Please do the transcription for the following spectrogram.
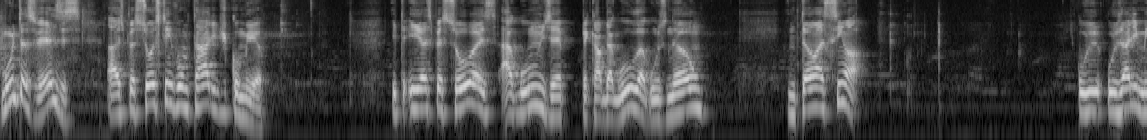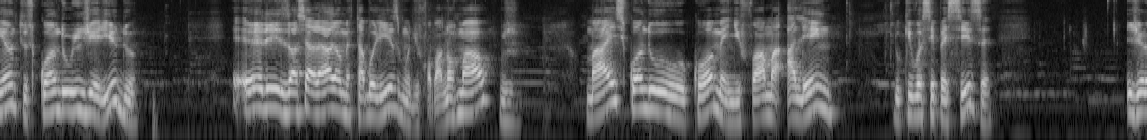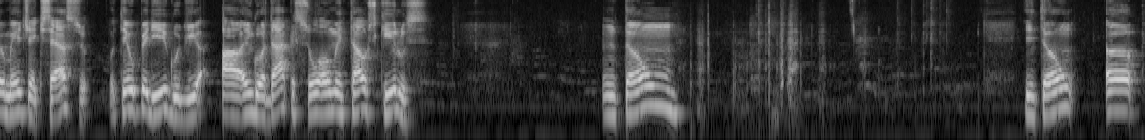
muitas vezes as pessoas têm vontade de comer. E, e as pessoas, alguns é pecado da gula, alguns não. Então assim, ó, os, os alimentos quando ingerido, eles aceleram o metabolismo de forma normal, mas quando comem de forma além do que você precisa, geralmente em excesso, tem o perigo de engordar a pessoa, aumentar os quilos. Então, então, uh,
